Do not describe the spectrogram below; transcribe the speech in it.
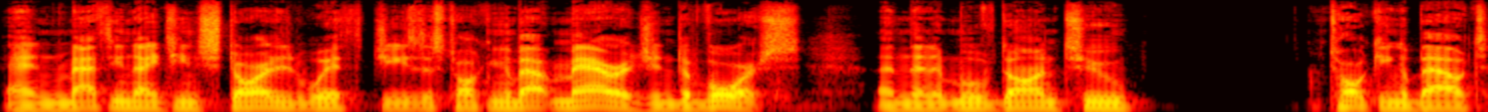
And Matthew 19 started with Jesus talking about marriage and divorce. And then it moved on to talking about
